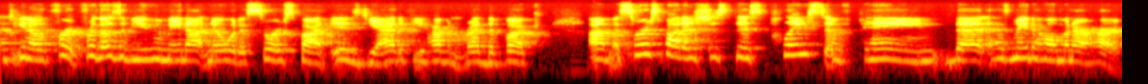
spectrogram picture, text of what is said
And you know, for, for those of you who may not know what a sore spot is yet, if you haven't read the book, um, a sore spot is just this place of pain that has made a home in our heart.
